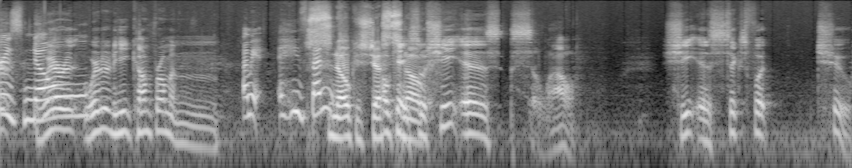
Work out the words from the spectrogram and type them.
there is no- Where, where did he come from? And I mean, he's been. Snoke is just okay, Snoke. so she is. So wow. She is six foot two,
